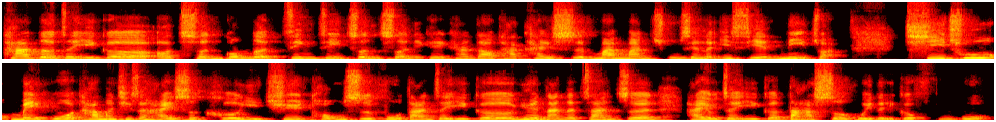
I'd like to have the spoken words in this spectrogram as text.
它的这一个呃成功的经济政策，你可以看到它开始慢慢出现了一些逆转。起初，美国他们其实还是可以去同时负担这一个越南的战争，还有这一个大社会的一个服务。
